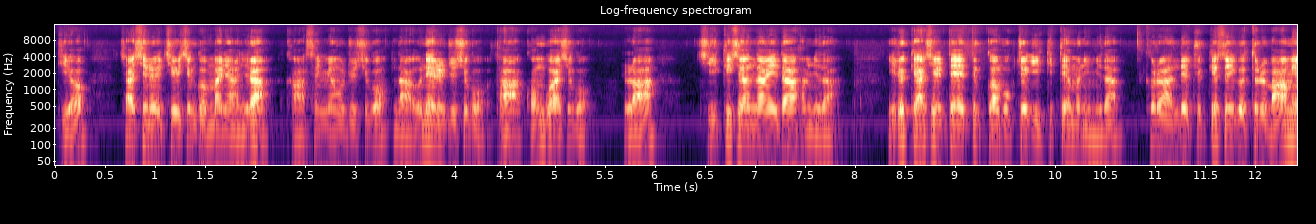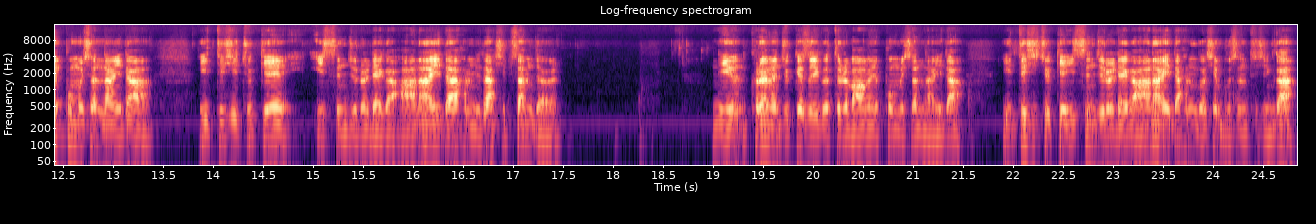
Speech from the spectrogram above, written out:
기억 자신을 지으신 것만이 아니라 가 생명을 주시고 나 은혜를 주시고 다 공부하시고 라 지키셨나이다 합니다. 이렇게 하실 때 뜻과 목적이 있기 때문입니다. 그러한데 주께서 이것들을 마음에 품으셨나이다. 이 뜻이 주께 있은 줄을 내가 아나이다 합니다. 13절 니은 그러면 주께서 이것들을 마음에 품으셨나이다. 이 뜻이 주께 있은 줄을 내가 아나이다 한 것이 무슨 뜻인가?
